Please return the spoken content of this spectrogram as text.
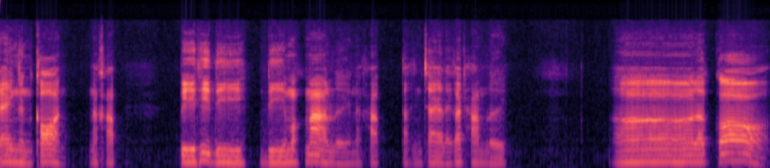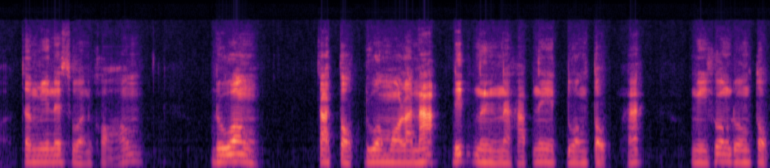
ได้เงินก้อนนะครับ ปีที่ดีดีมากๆเลยนะครับ ตัดสินใจอะไรก็ทำเลยเออแล้วก็จะมีในส่วนของดวงจะตกดวงมรณะนิดนึงนะครับ นี่ดวงตกนะมีช่วงดวงตก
